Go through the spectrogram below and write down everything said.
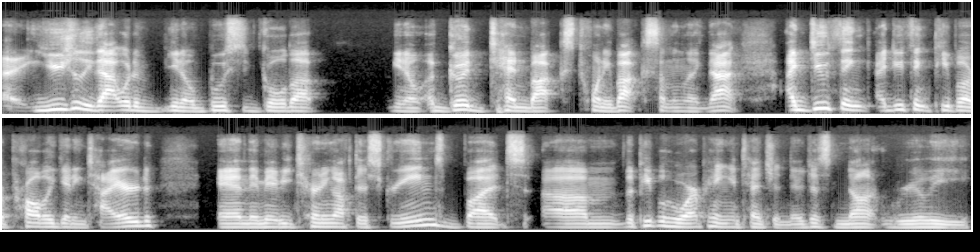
Uh, usually, that would have you know boosted gold up, you know, a good 10 bucks, 20 bucks, something like that. I do think I do think people are probably getting tired and they may be turning off their screens, but um, the people who are paying attention, they're just not really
